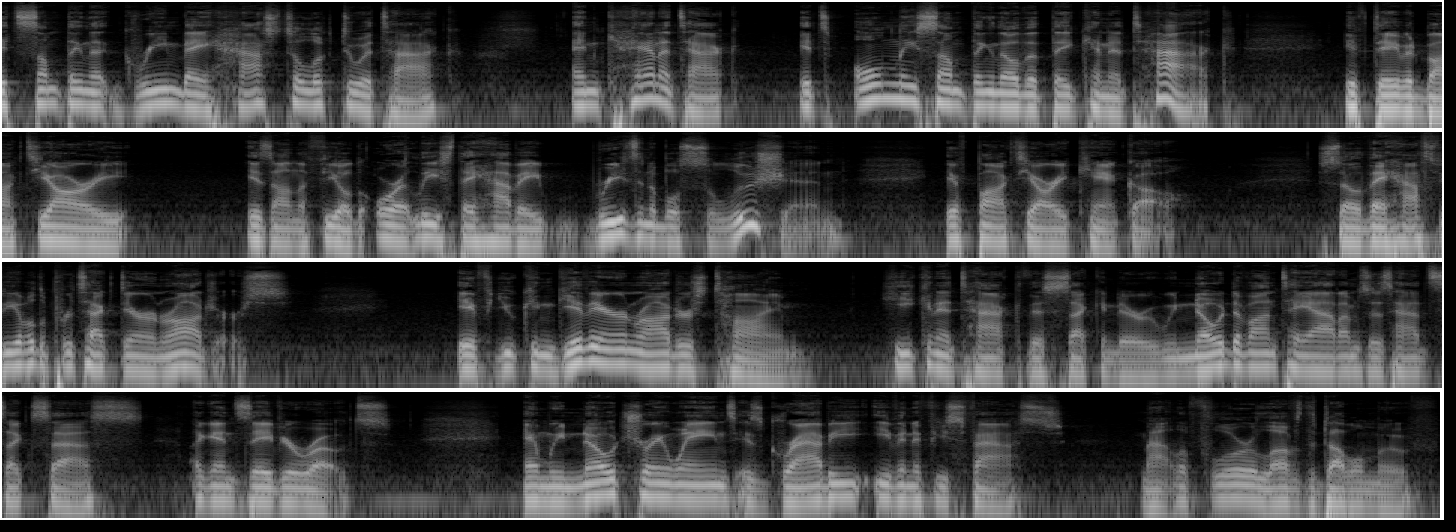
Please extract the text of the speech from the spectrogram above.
It's something that Green Bay has to look to attack and can attack. It's only something, though, that they can attack if David Bakhtiari is on the field, or at least they have a reasonable solution if Bakhtiari can't go. So they have to be able to protect Aaron Rodgers. If you can give Aaron Rodgers time, he can attack this secondary. We know Davante Adams has had success against Xavier Rhodes. And we know Trae Waynes is grabby even if he's fast. Matt LaFleur loves the double move.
